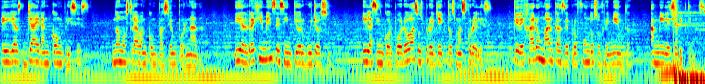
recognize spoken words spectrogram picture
Ellas ya eran cómplices. No mostraban compasión por nada. Y el régimen se sintió orgulloso y las incorporó a sus proyectos más crueles, que dejaron marcas de profundo sufrimiento a miles de víctimas.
